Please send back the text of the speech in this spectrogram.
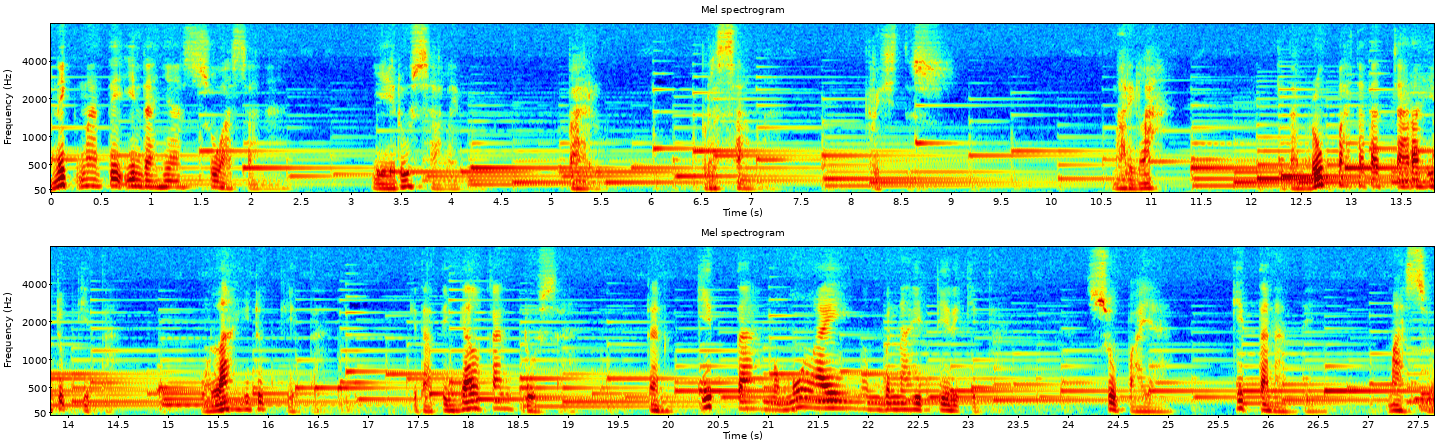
menikmati indahnya suasana Yerusalem baru bersama Kristus. Marilah kita merubah tata cara hidup kita, pola hidup kita. Kita tinggalkan dosa dan kita memulai membenahi diri kita supaya kita nanti masuk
